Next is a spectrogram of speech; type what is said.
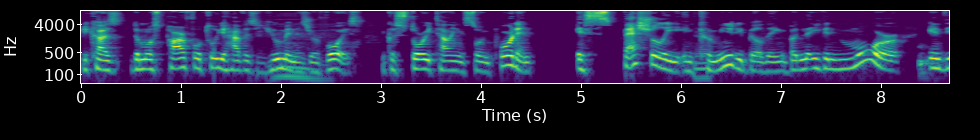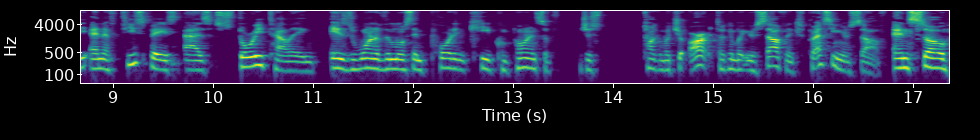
because the most powerful tool you have as a human is Mm. your voice because storytelling is so important, especially in Yeah. community building, but even more in the NFT space as storytelling is one of the most important key components of just talking about your art, talking about yourself and expressing yourself. And so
